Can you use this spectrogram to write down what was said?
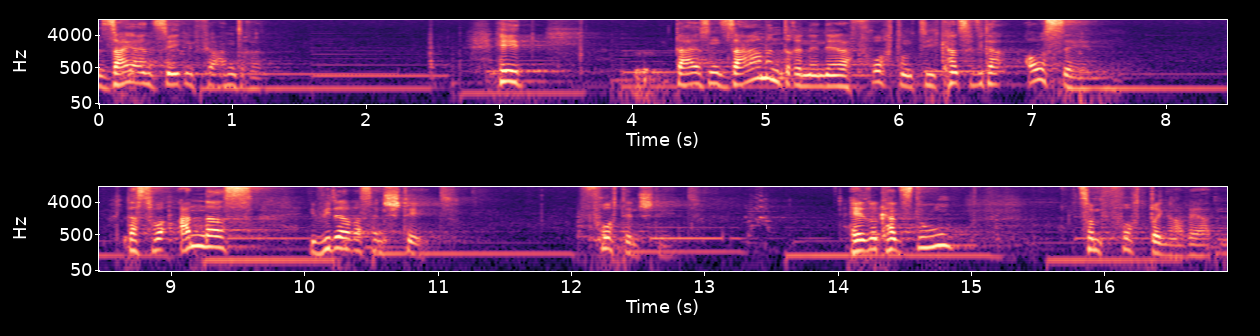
sei ein Segen für andere hey, da ist ein Samen drin in der Frucht und die kannst du wieder aussehen. Dass woanders wieder was entsteht. Frucht entsteht. Hey, so kannst du zum Fruchtbringer werden.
